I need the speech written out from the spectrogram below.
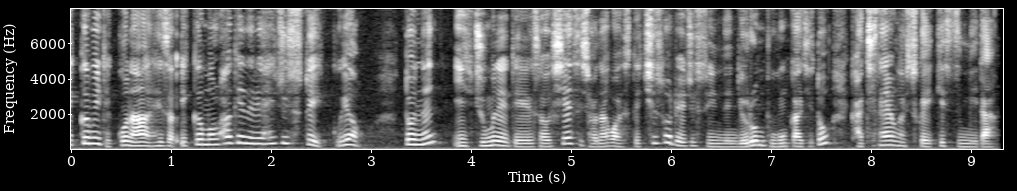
입금이 됐구나 해서 입금을 확인을 해줄 수도 있고요. 또는 이 주문에 대해서 CS 전화가 왔을 때 취소를 해줄 수 있는 이런 부분까지도 같이 사용할 수가 있겠습니다.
